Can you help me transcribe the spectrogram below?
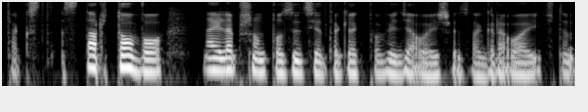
tak st- startowo najlepszą pozycję, tak jak powiedziałeś, że zagrała i w tym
